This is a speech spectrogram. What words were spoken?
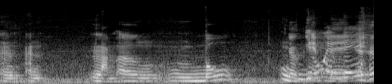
anh, anh làm ơn bú ngực em em đi, đi.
